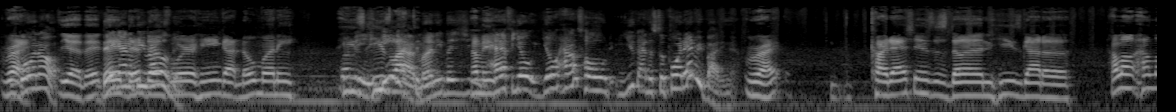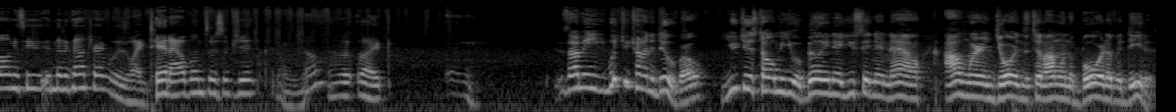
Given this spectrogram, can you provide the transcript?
Right. Going off. Yeah. They They they, gotta be relevant. it. He ain't got no money. He's, I mean, he's he locked got in- money, but I mean- half your your household, you got to support everybody now. Right. Kardashians is done. He's got a how long? How long is he into the contract? Was like ten albums or some shit? I don't know. Uh, like, So, I mean, what you trying to do, bro? You just told me you a billionaire. You sitting there now. I'm wearing Jordans until I'm on the board of Adidas.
